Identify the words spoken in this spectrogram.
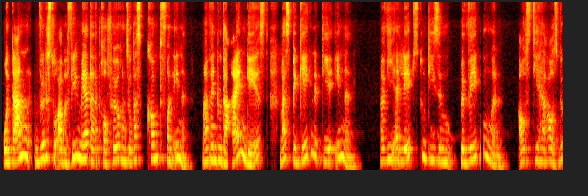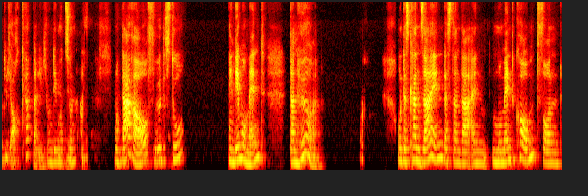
Und dann würdest du aber viel mehr darauf hören, so was kommt von innen. Na, wenn du da reingehst, was begegnet dir innen? Na, wie erlebst du diese Bewegungen aus dir heraus, wirklich auch körperlich und Mhm. emotional? Und darauf würdest du in dem Moment dann hören. Und es kann sein, dass dann da ein Moment kommt von,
